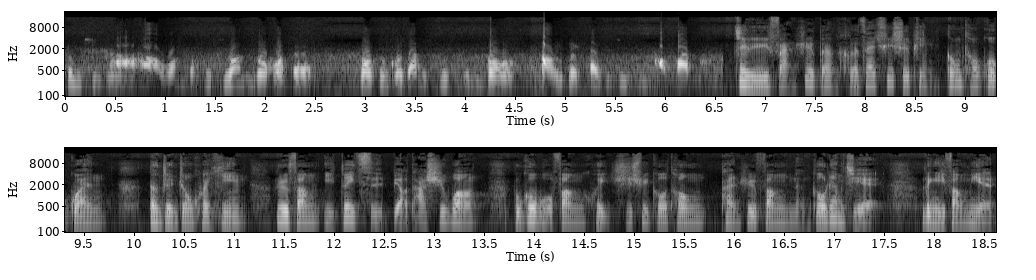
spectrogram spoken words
申请啊哈，我们总是希望能够获得多数国家的支持，能够早一点开始进行谈判。至于反日本核灾区食品公投过关，邓振中回应，日方已对此表达失望。不过我方会持续沟通，盼日方能够谅解。另一方面，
